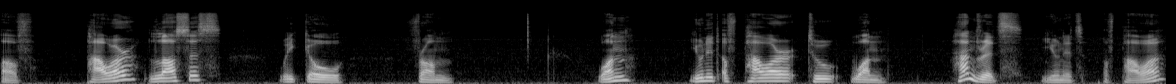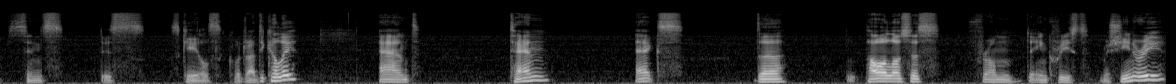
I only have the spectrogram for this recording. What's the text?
of power losses we go from one unit of power to one hundredth unit of power since this scales quadratically and 10x the power losses from the increased machinery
